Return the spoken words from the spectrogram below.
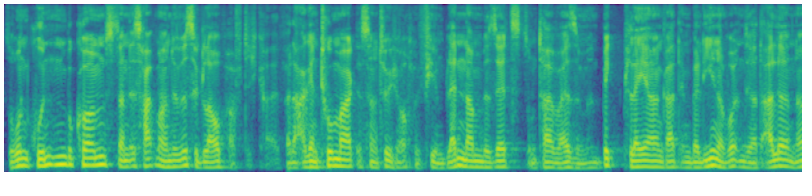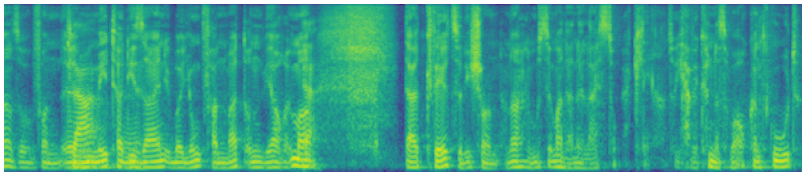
so einen Kunden bekommst, dann ist halt mal eine gewisse Glaubhaftigkeit. Weil der Agenturmarkt ist natürlich auch mit vielen Blendern besetzt und teilweise mit Big Playern, gerade in Berlin, da wollten sie halt alle, ne, so von äh, Meta-Design ja. über Jungfernmatt und wie auch immer. Ja. Da quälst du dich schon. Ne? Du musst immer deine Leistung erklären. So, ja, wir können das aber auch ganz gut.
